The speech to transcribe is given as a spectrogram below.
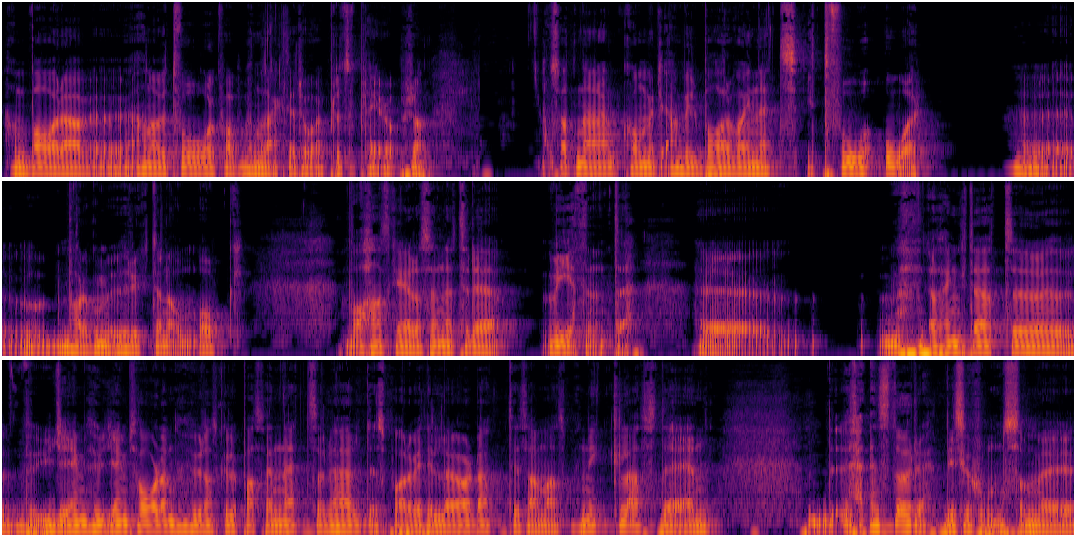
han bara, eh, han har väl två år kvar på kontraktet tror jag, plus player option. Så att när han kommer till, han vill bara vara i Nets i två år. Eh, har det kommit ut rykten om. Och vad han ska göra sen efter det vet jag inte. Eh, jag tänkte att eh, James, James Harden, hur han skulle passa i Nets och det här, det sparar vi till lördag tillsammans med Niklas. Det är en, en större diskussion som eh,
